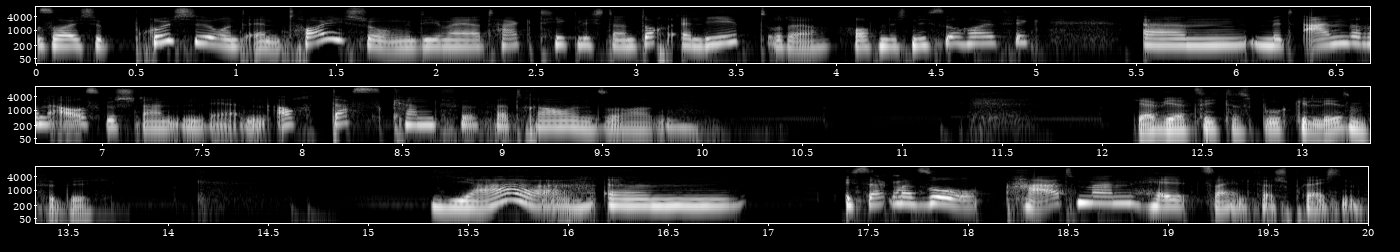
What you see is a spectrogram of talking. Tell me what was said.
solche Brüche und Enttäuschungen, die man ja tagtäglich dann doch erlebt oder hoffentlich nicht so häufig, ähm, mit anderen ausgestanden werden. Auch das kann für Vertrauen sorgen. Ja, wie hat sich das Buch gelesen für dich? Ja, ähm, ich sag mal so, Hartmann hält sein Versprechen.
